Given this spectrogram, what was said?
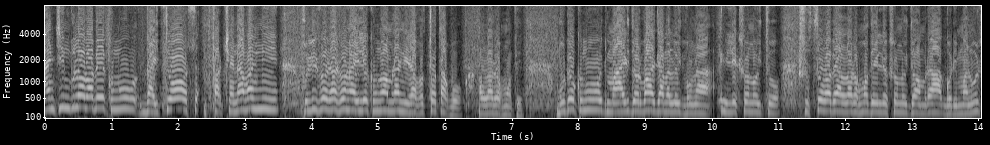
আইন শৃঙ্খলাভাবে কোনো দায়িত্ব সেনাবাহিনী, পুলিশ প্রশাসন আইলে কোনো আমরা নিরাপত্তা থাকব আল্লাহ রহমতে। বুটো কোনো মায়ের দরবার জামেল হইব না ইলেকশন হইতো, সুস্থভাবে আল্লাহ রহমতে ইলেকশন হইতো, আমরা গরিব মানুষ।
